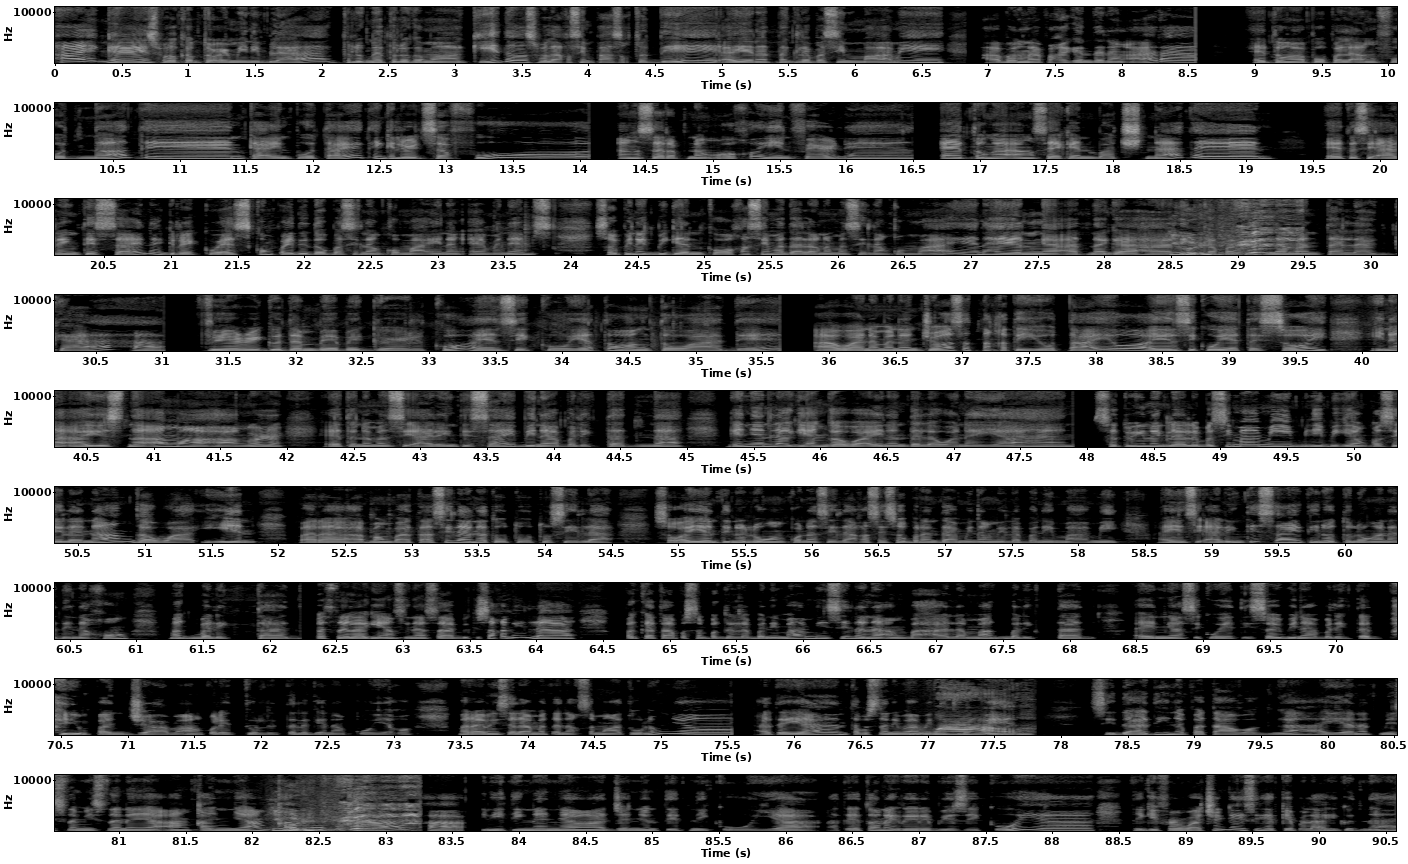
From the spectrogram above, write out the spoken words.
Hi guys! Welcome to our mini vlog. Tulog na tulog ang mga kiddos. Wala kasing pasok today. Ayan at naglabas si mommy habang napakaganda ng araw. Ito nga po pala ang food natin. Kain po tayo. Thank you Lord sa food. Ang sarap ng okoy in fairness. Ito nga ang second batch natin. Ito si Aling Tisay nag-request kung pwede daw ba silang kumain ng M&M's. So pinagbigyan ko kasi madalang naman silang kumain. Hayan nga at naghahating Yun. kapatid naman talaga. Very good ang bebe girl ko. Ayan si kuya, tuwang-tuwa din. Awa naman ng Diyos at nakatiyo tayo. Ayan si Kuya Tisoy. Inaayos na ang mga hanger. Eto naman si Aling Tisay, binabaliktad na. Ganyan lagi ang gawain ng dalawa na yan. Sa tuwing naglalabas si Mami, binibigyan ko sila ng gawain para habang bata sila, natututo sila. So ayan, tinulungan ko na sila kasi sobrang dami nang nilaban ni Mami. Ayan si Aling Tisay, tinutulungan na din akong magbaliktad. Basta lagi ang sinasabi ko sa kanila, pagkatapos ng paglalaban ni Mami, sila na ang bahala magbaliktad. Ayan nga si Kuya Tisoy, binabaliktad pa yung panjama. Ang kulit-kulit talaga ng kuya ko. Maraming salamat anak sa mga tulong nyo. At ayan, tapos na ni Mami. Wow! Si Daddy napatawag nga. Ayan, at miss na miss na niya ang kanyang Yun. kamukha. Tinitingnan niya nga dyan yung tit ni Kuya. At ito, nagre-review si Kuya. Thank you for watching guys. Ingat kayo palagi. Good night.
